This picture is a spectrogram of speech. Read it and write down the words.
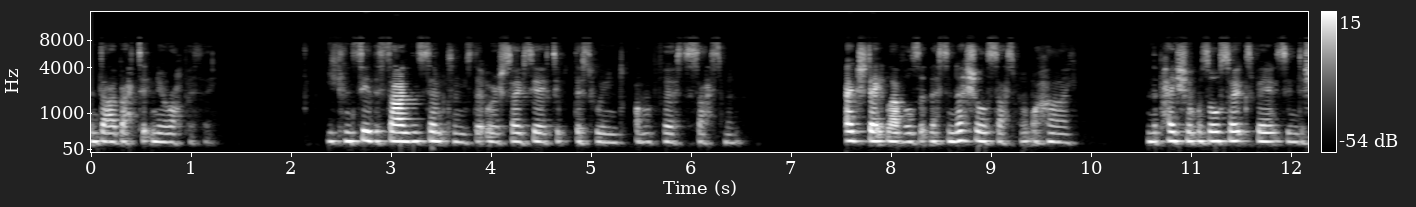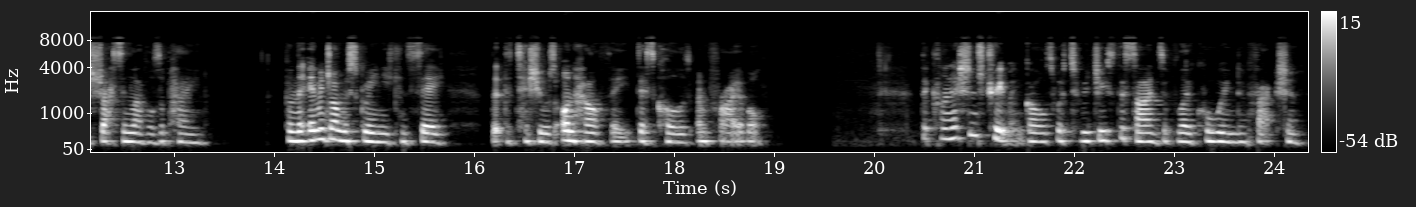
and diabetic neuropathy. You can see the signs and symptoms that were associated with this wound on first assessment. Exudate levels at this initial assessment were high, and the patient was also experiencing distressing levels of pain. From the image on the screen, you can see that the tissue was unhealthy, discoloured and friable. The clinician's treatment goals were to reduce the signs of local wound infection.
